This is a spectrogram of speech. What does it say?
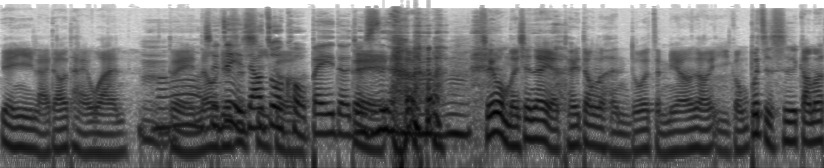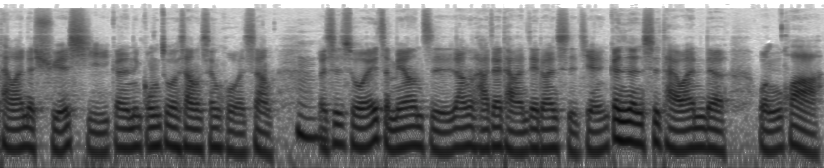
愿意来到台湾，嗯，对，然后所以这也是要做口碑的，就是，所以我们现在也推动了很多怎么样让义工不只是刚到台湾的学习跟工作上、生活上，嗯，而是说，哎，怎么样子让他在台湾这段时间更认识台湾的文化，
